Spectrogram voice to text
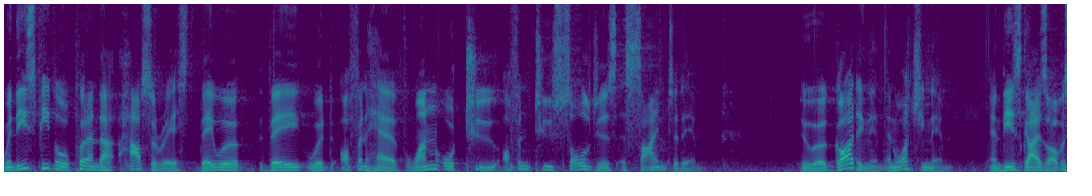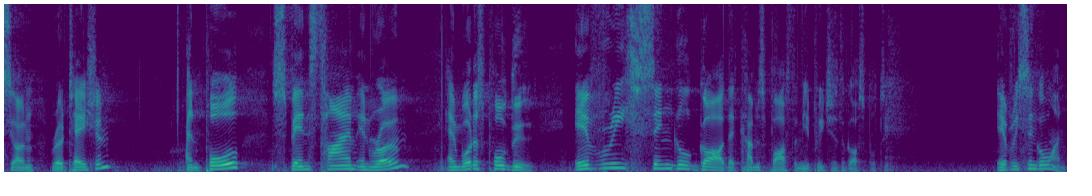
When these people were put under house arrest, they, were, they would often have one or two, often two soldiers assigned to them who were guarding them and watching them. And these guys are obviously on rotation. And Paul spends time in Rome. And what does Paul do? Every single guard that comes past them, he preaches the gospel to. Every single one.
